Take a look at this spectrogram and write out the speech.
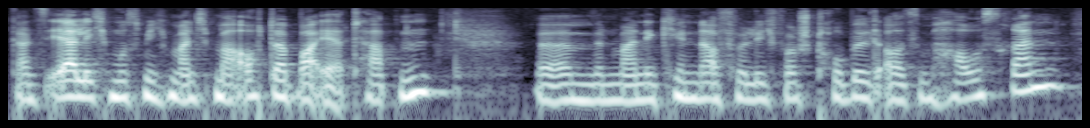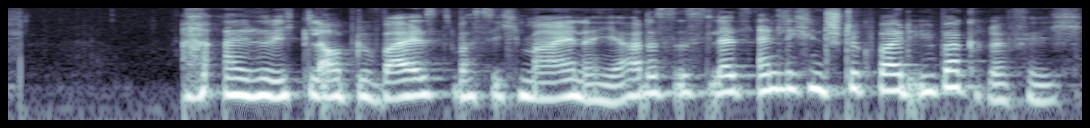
Ganz ehrlich, muss mich manchmal auch dabei ertappen, ähm, wenn meine Kinder völlig verstrubbelt aus dem Haus rennen. Also ich glaube, du weißt, was ich meine. Ja, das ist letztendlich ein Stück weit übergriffig.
